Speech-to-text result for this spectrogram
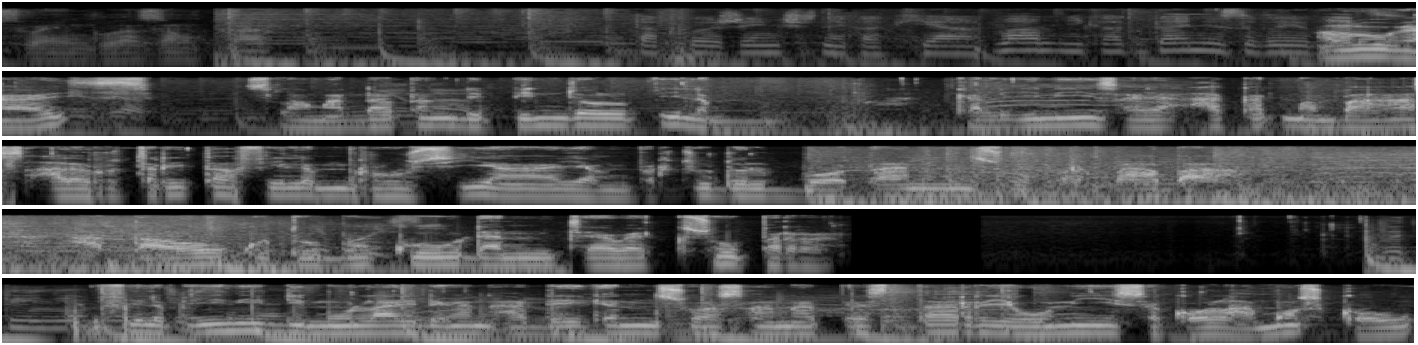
своим глазам как. Такой женщины, как я, вам никогда не завоевать. Halo guys, selamat datang di Pinjol Film. Kali ini saya akan membahas alur cerita film Rusia yang berjudul Botani Super Baba atau Kutu Buku dan Cewek Super. Film ini dimulai dengan adegan suasana pesta reuni sekolah Moskow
